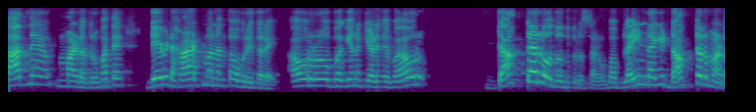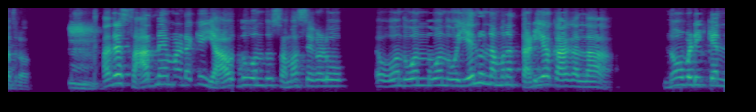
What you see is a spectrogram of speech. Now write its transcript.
ಸಾಧನೆ ಮಾಡಿದ್ರು. ಮತ್ತೆ ಡೇವಿಡ್ ಹಾರ್ಟ್ಮನ್ ಅಂತ ಒಬ್ರು ಇದ್ದಾರೆ ಅವ್ರ ಬಗ್ಗೆನು ಕೇಳಿದ್ರು ಅವರು ಡಾಕ್ಟರ್ ಓದಿದ್ರು ಸರ್. ಒಬ್ಬ ಬ್ಲೈಂಡ್ ಆಗಿ ಡಾಕ್ಟರ್ ಮಾಡಿದ್ರು ಅವ್ರು. ಅಂದ್ರೆ ಸಾಧನೆ ಮಾಡಕ್ಕೆ ಯಾವ್ದು ಒಂದು ಸಮಸ್ಯೆಗಳು ಒಂದು ಒಂದು ಒಂದು ಏನು ನಮ್ಮನ್ನ ತಡಿಯೋಕಾಗಲ್ಲ ಆಗಲ್ಲ ನೋ ಬಡಿ ಕ್ಯಾನ್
